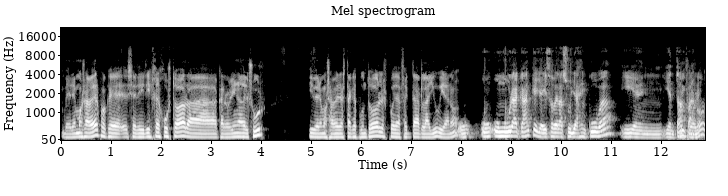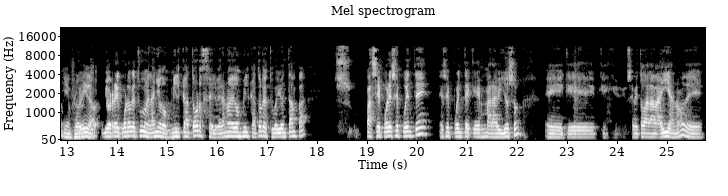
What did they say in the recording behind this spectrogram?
Veremos a ver, porque se dirige justo ahora a Carolina del Sur y veremos a ver hasta qué punto les puede afectar la lluvia, ¿no? Un, huracán que ya hizo de las suyas en Cuba y en, y en Tampa, ¿no? Y en Florida. Yo, recuerdo que estuve en el año 2014, el verano de 2014 estuve yo en Tampa, pasé por ese puente, ese puente que es maravilloso, eh, que, que, se ve toda la bahía, ¿no? De,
